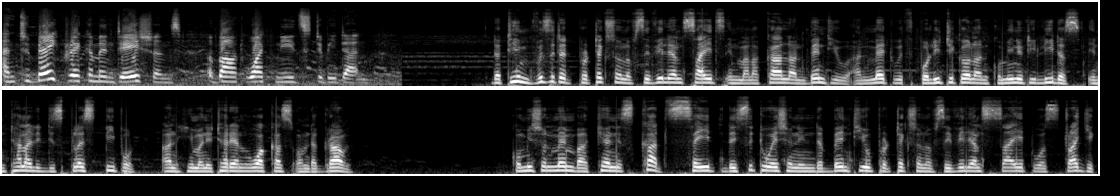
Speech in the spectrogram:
and to make recommendations about what needs to be done. The team visited protection of civilian sites in Malakal and Bentiu and met with political and community leaders, internally displaced people, and humanitarian workers on the ground. Commission member Kenny Scott said the situation in the Bentiu protection of civilian site was tragic.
